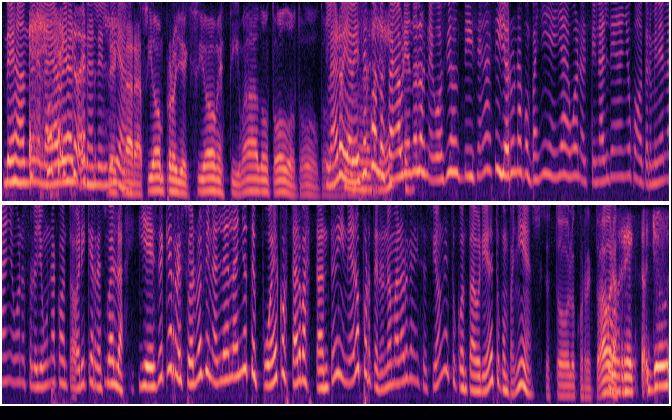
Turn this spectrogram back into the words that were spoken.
dejando en el IRS al final del día. Declaración, proyección, estimado, todo, todo, todo. Claro, y a veces cuando están abriendo los negocios dicen, ah, sí, yo era una compañía y ya, bueno, al final de año, cuando termine el año, bueno, se lo llevo una contadora y que resuelva. Y ese que resuelva al final del año te puede costar bastante dinero por tener una mala organización en tu contaduría de tu compañía. Eso es todo lo correcto. Ahora, Correcto. Yo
